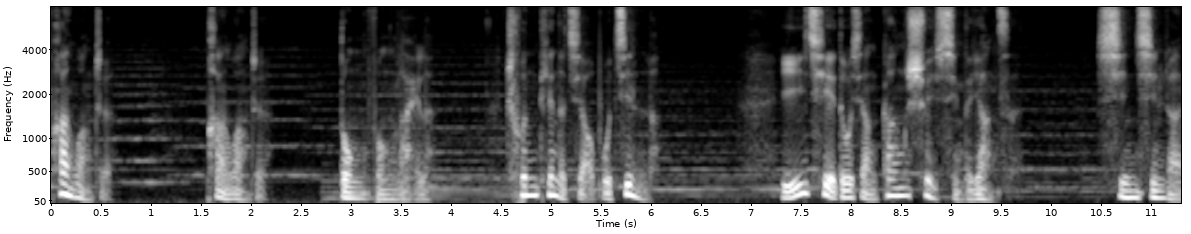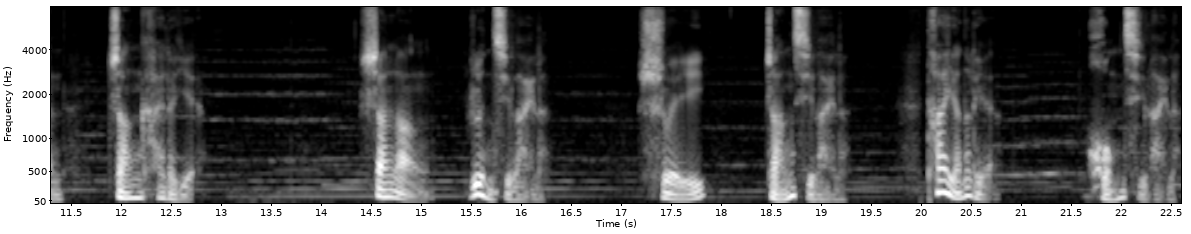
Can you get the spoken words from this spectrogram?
盼望着，盼望着，东风来了，春天的脚步近了，一切都像刚睡醒的样子，欣欣然张开了眼。山朗润起来了，水涨起来了，太阳的脸红起来了。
